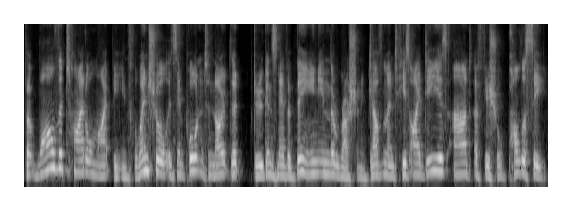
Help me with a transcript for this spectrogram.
But while the title might be influential, it's important to note that Dugin's never been in the Russian government. His ideas aren't official policy.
